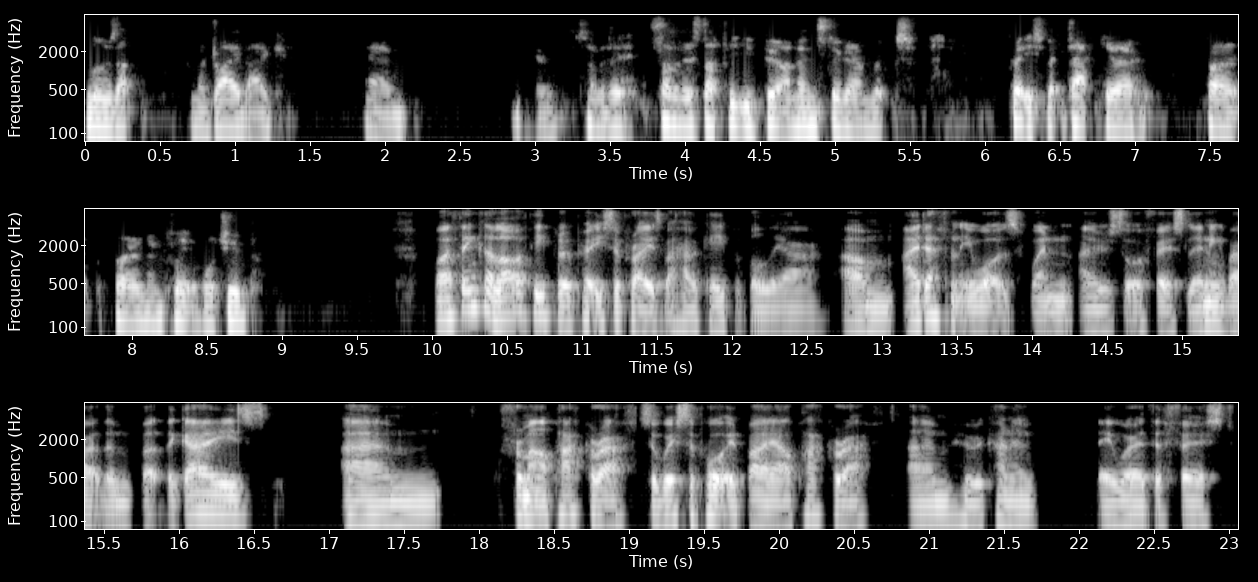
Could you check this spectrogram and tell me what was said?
blows up from a dry bag. Um, you know, some of the some of the stuff that you put on Instagram looks pretty spectacular for for an inflatable tube. Well, I think a lot of people are pretty surprised by how capable they are. Um, I definitely was when I was sort of first learning about them. But the guys um, from Alpacka Raft, so we're supported by Alpacka Raft, um, who are kind of they were the first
